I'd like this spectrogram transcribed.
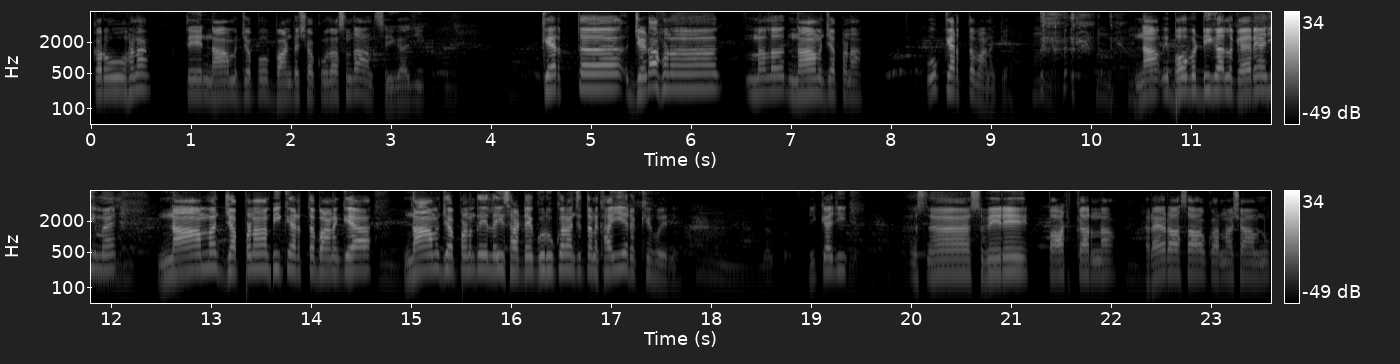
ਕਰੋ, ਹਨਾ, ਤੇ ਨਾਮ ਜਪੋ, ਵੰਡ ਛਕੋ ਦਾ ਸਿਧਾਂਤ ਸੀਗਾ ਜੀ। ਕਿਰਤ ਜਿਹੜਾ ਹੁਣ ਮਤਲਬ ਨਾਮ ਜਪਣਾ, ਉਹ ਕਿਰਤ ਬਣ ਗਿਆ। ਨਾਮ ਇਹ ਬਹੁਤ ਵੱਡੀ ਗੱਲ ਕਹਿ ਰਿਹਾ ਜੀ ਮੈਂ। ਨਾਮ ਜਪਣਾ ਵੀ ਕਿਰਤ ਬਣ ਗਿਆ। ਨਾਮ ਜਪਣ ਦੇ ਲਈ ਸਾਡੇ ਗੁਰੂ ਘਰਾਂ 'ਚ ਤਨਖਾਹੀਏ ਰੱਖੇ ਹੋਏ ਨੇ। ਬਿਲਕੁਲ ਠੀਕ ਹੈ ਜੀ। ਸ- ਅਹ, ਸਵੇਰੇ ਪਾਠ ਕਰਨਾ, ਰਹਿਰਾ ਸਾਹਿਬ ਕਰਨਾ ਸ਼ਾਮ ਨੂੰ,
